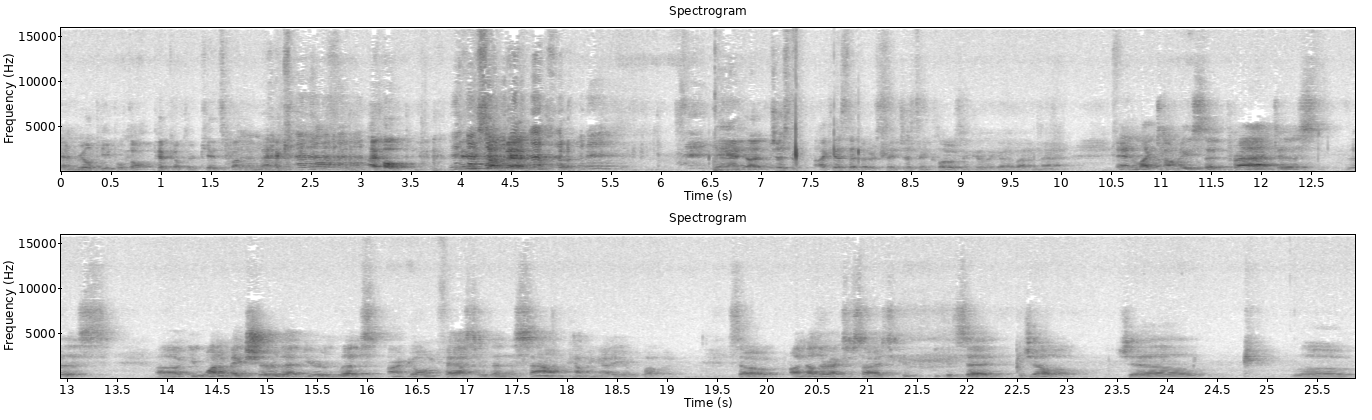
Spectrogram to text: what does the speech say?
and real mm. people don't pick up their kids by the neck. I hope. Maybe some bad ones. And uh, just, I guess I better say just in closing, because I got about a minute. And like Tony said, practice this. Uh, you want to make sure that your lips aren't going faster than the sound coming out of your puppet. So another exercise, you could, you could say jello, jello. So,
